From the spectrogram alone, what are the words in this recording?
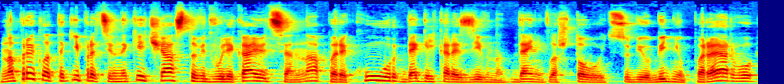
Наприклад, такі працівники часто відволікаються на перекур, декілька разів на день влаштовують собі обідню перерву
